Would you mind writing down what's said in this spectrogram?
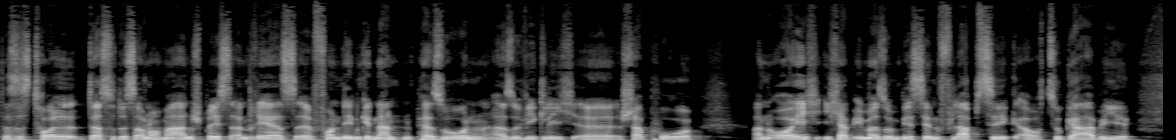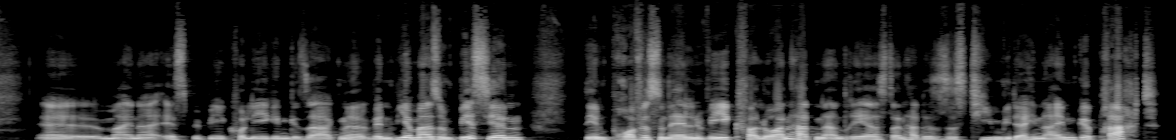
Das ist toll, dass du das auch nochmal ansprichst, Andreas, äh, von den genannten Personen. Also wirklich äh, Chapeau an euch. Ich habe immer so ein bisschen flapsig auch zu Gabi äh, meiner SBB-Kollegin gesagt, ne, wenn wir mal so ein bisschen den professionellen Weg verloren hatten, Andreas, dann hat es das Team wieder hineingebracht.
